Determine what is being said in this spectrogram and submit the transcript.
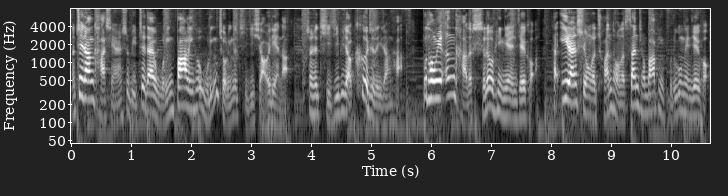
那这张卡显然是比这代五零八零和五零九零的体积小一点的，算是体积比较克制的一张卡。不同于 N 卡的十六 pin 电源接口，它依然使用了传统的三乘八 pin 辅助供电接口，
